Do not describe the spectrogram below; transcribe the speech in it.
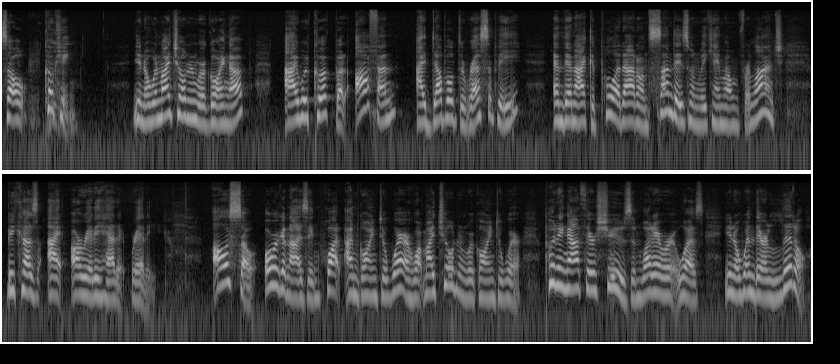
So, cooking. You know, when my children were growing up, I would cook, but often I doubled the recipe and then I could pull it out on Sundays when we came home for lunch because I already had it ready. also organizing what I'm going to wear, what my children were going to wear, putting out their shoes and whatever it was. You know, when they're little,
